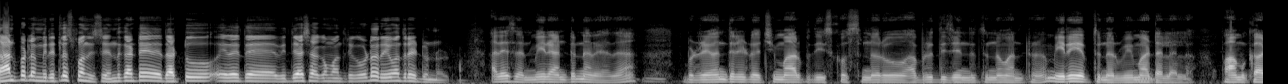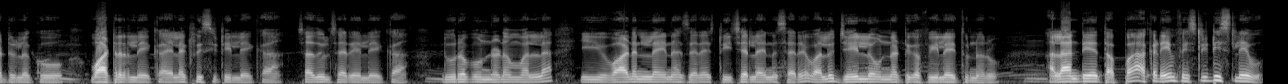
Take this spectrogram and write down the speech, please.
దాని పట్ల మీరు ఎట్లా స్పందిస్తారు? ఎందుకంటే దట్టు ఏదైతే విద్యాశాఖ మంత్రి కూడా రేవంత్ రెడ్డి ఉన్నాడు. అదే సార్ మీరు అంటున్నారు కదా ఇప్పుడు రేవంత్ రెడ్డి వచ్చి మార్పు తీసుకొస్తున్నారు అభివృద్ధి చెందుతున్నాం అంటున్నారు మీరే చెప్తున్నారు మీ మాటలలో. పాము కాటులకు వాటర్ లేక ఎలక్ట్రిసిటీ లేక చదువులు సరే లేక దూరపు ఉండడం వల్ల ఈ వార్డెన్లు అయినా సరే టీచర్లు అయినా సరే వాళ్ళు జైల్లో ఉన్నట్టుగా ఫీల్ అవుతున్నారు. అలాంటివే తప్ప అక్కడ ఏం ఫెసిలిటీస్ లేవు.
